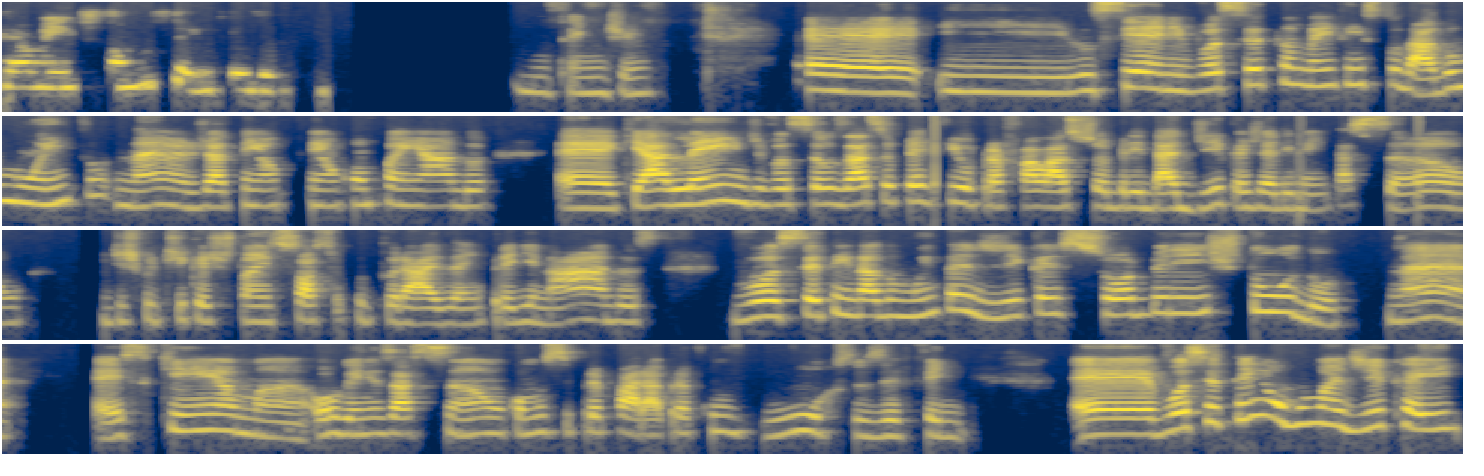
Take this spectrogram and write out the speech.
realmente estão no centro. Entendi. É, e, Luciene, você também tem estudado muito, né? Eu já tenho, tenho acompanhado é, que além de você usar seu perfil para falar sobre dar dicas de alimentação, discutir questões socioculturais é, impregnadas, você tem dado muitas dicas sobre estudo, né? É, esquema, organização, como se preparar para concursos, enfim. É, você tem alguma dica aí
